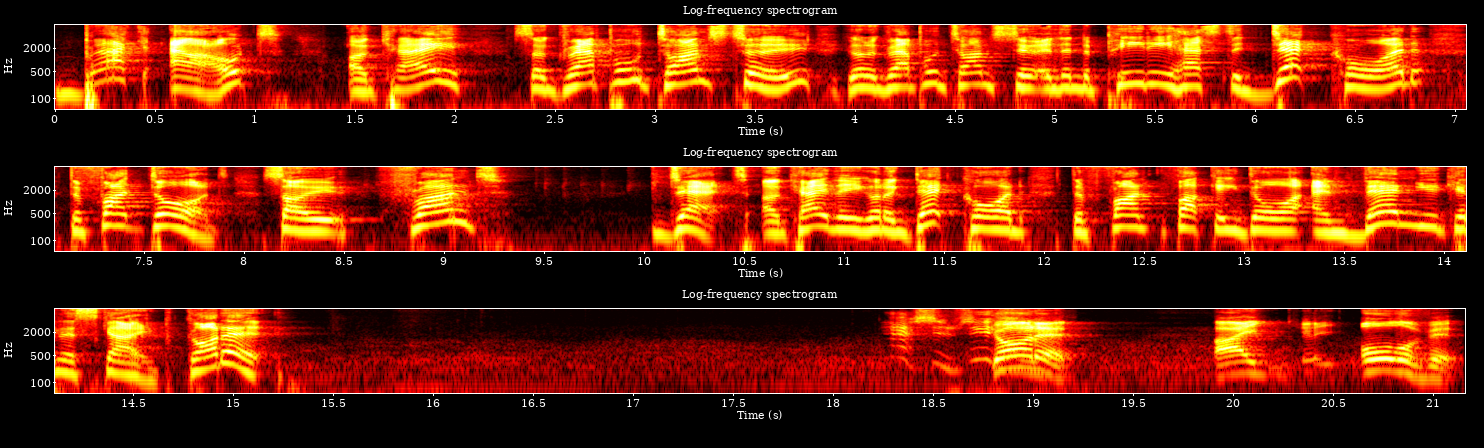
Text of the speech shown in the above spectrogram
back out. Okay. So grapple times two, you got to grapple times two, and then the PD has to det cord the front doors. So front det, okay? Then you got to det cord the front fucking door, and then you can escape. Got it? Yeah, seems easy. Got it. I all of it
